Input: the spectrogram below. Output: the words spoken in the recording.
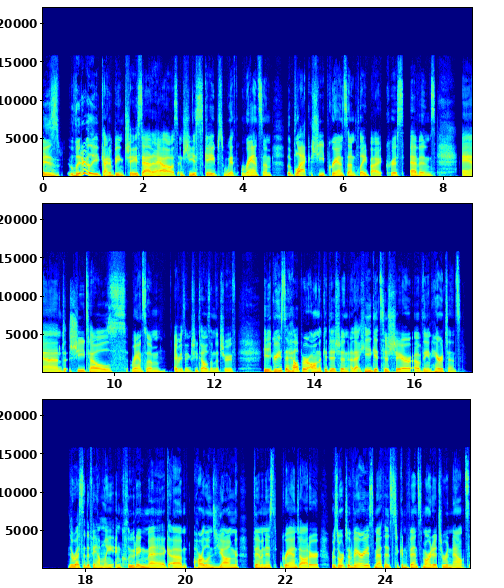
is literally kind of being chased out of the house and she escapes with Ransom, the black sheep grandson played by Chris Evans. And she tells Ransom everything. She tells him the truth. He agrees to help her on the condition that he gets his share of the inheritance. The rest of the family, including Meg, um, Harlan's young feminist granddaughter, resort to various methods to convince Marta to renounce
